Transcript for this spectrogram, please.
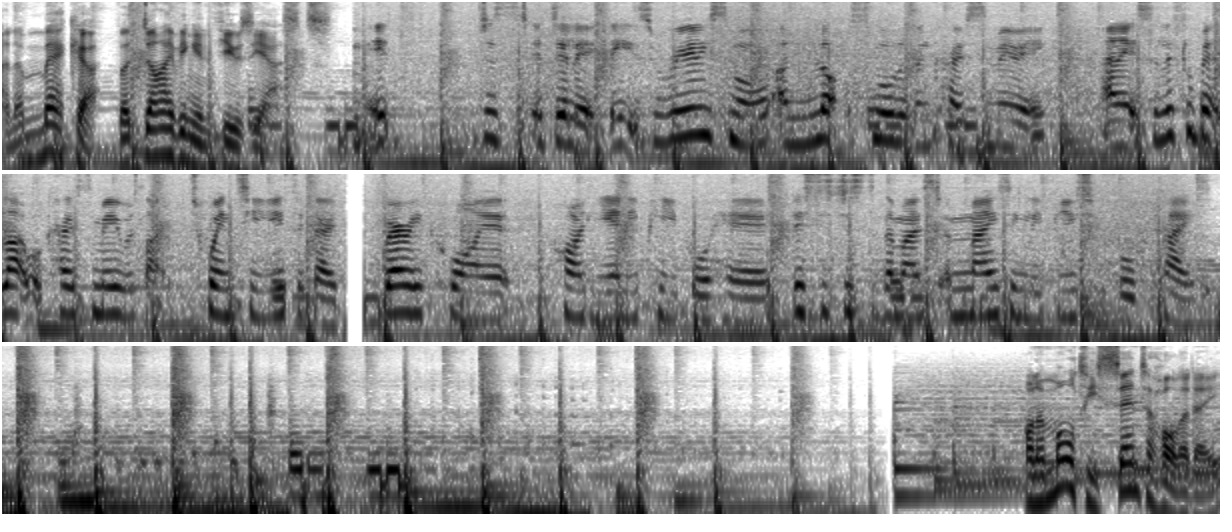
and a mecca for diving enthusiasts. It's just idyllic. It's really small, a lot smaller than Koh Samui, and it's a little bit like what Koh Samui was like 20 years ago. Very quiet, hardly any people here. This is just the most amazingly beautiful place. On a multi-centre holiday,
